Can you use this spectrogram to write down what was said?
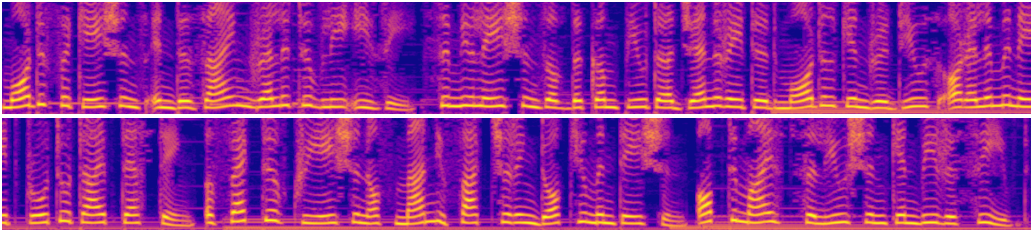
Modifications in design relatively easy. Simulations of the computer-generated model can reduce or eliminate prototype testing. Effective creation of manufacturing documentation. Optimized solution can be received.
